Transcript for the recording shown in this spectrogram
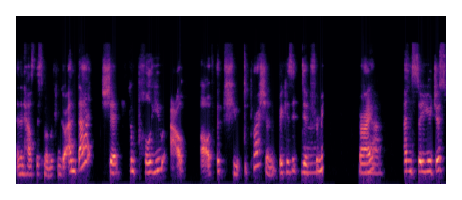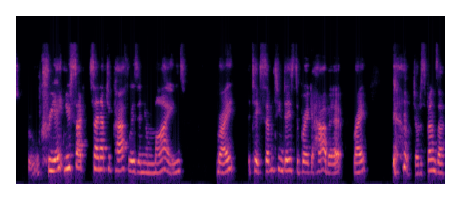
And then how's this moment can go? And that shit can pull you out of acute depression because it did for Mm. me, right? Yeah. and so you just create new sy- synaptic pathways in your mind right it takes 17 days to break a habit right joe dispenza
